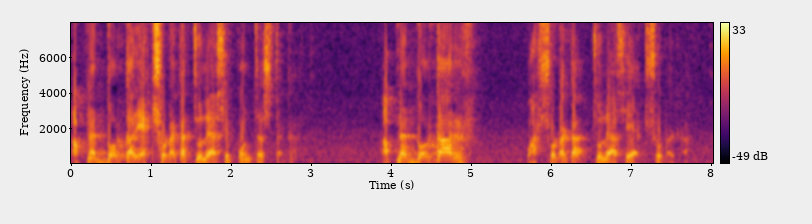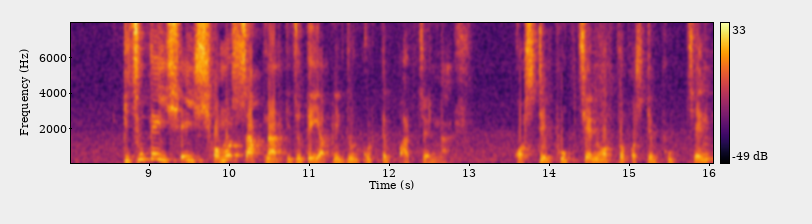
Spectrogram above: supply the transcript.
আপনার দরকার একশো টাকা, চলে আসে পঞ্চাশ টাকা। আপনার দরকার পাঁচশো টাকা, চলে আসে একশো টাকা। কিছুতেই সেই সমস্যা আপনার, কিছুতেই আপনি দূর করতে পারছেন না। কষ্টে ভুগছেন অর্থ কষ্টে ভুগছেন।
